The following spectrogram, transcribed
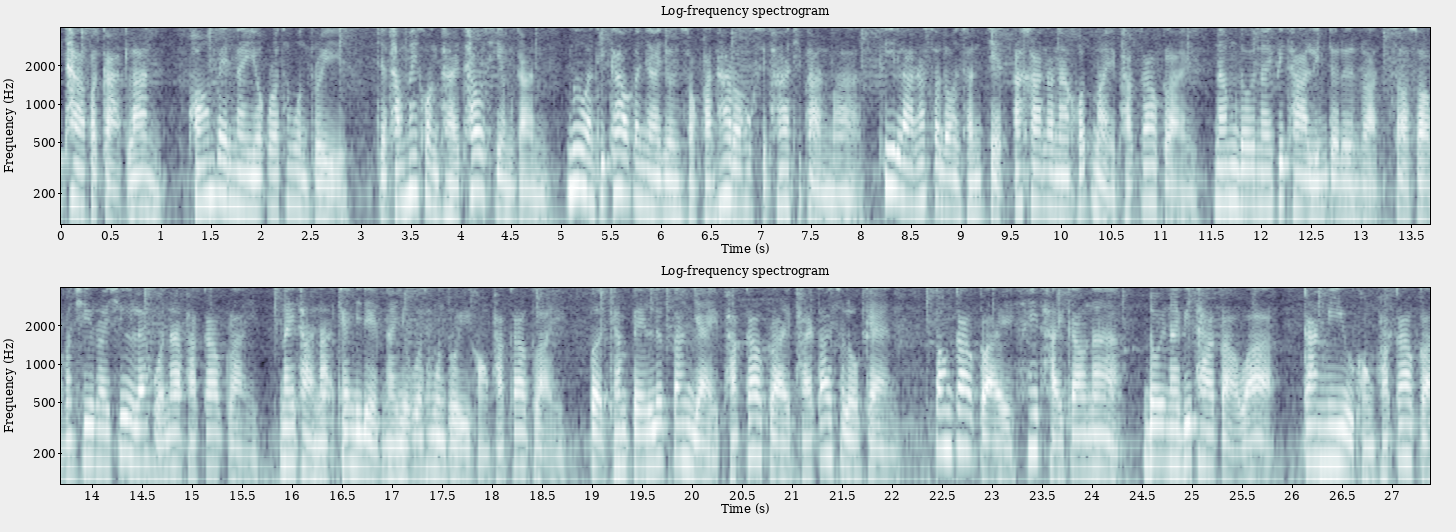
พิธาประกาศลั่น พร้อมเป็นนายกรัฐมนตรี จะทำให้คนไทยเท่าเทียมกัน เมื่อวันที่ 9 กันยายน 2565 ที่ผ่านมา ที่ลานรัษฎรชั้น 7 อาคารอนาคตใหม่พักก้าวไกลนำโดยนายพิธาลิ้มเจริญรัตน์สสบัญชีรายชื่อและหัวหน้าพักก้าวไกล ในฐานะแคนดิเดตนายกรัฐมนตรีของพักก้าวไกล เปิดแคมเปญเลือกตั้งใหญ่พักก้าวไกล ภายใต้สโลแกน ต้องก้าวไกลให้ไทยก้าวหน้า โดยนายพิธากล่าวว่า การมีอยู่ของพรรคก้าวไกล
